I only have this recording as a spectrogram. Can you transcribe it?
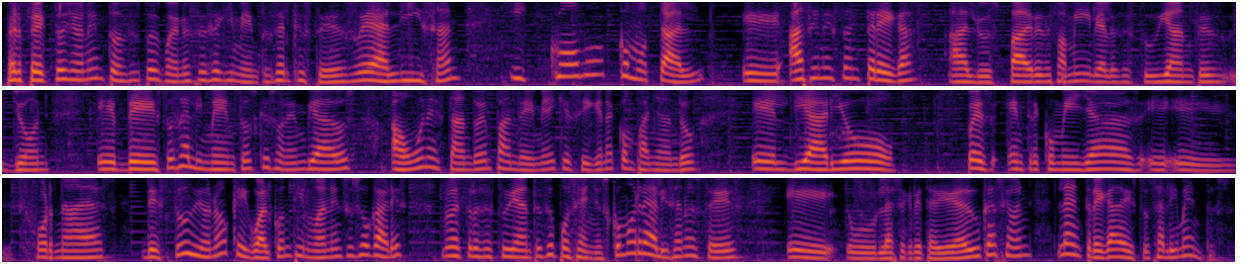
Perfecto, John. Entonces, pues bueno, este seguimiento es el que ustedes realizan y cómo como tal eh, hacen esta entrega a los padres de familia, a los estudiantes, John, eh, de estos alimentos que son enviados aún estando en pandemia y que siguen acompañando el diario, pues, entre comillas, eh, jornadas de estudio, ¿no? Que igual continúan en sus hogares nuestros estudiantes oposeños. ¿Cómo realizan ustedes, o la Secretaría de Educación, la entrega de estos alimentos?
